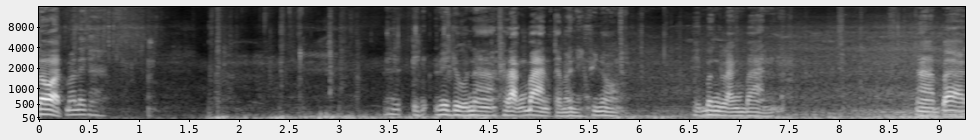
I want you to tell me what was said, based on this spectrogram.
รอดมาเลยค่ะไปดูหน้าหลังบ้านกันมานี่พี่น้องไปเบิ้องหลังบ้านหน้าบ้าน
